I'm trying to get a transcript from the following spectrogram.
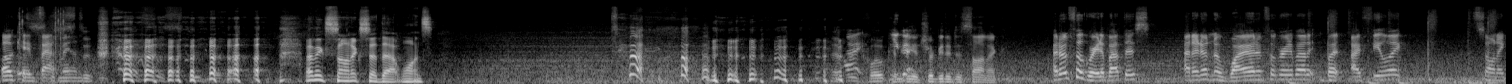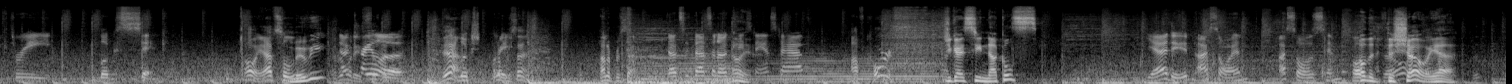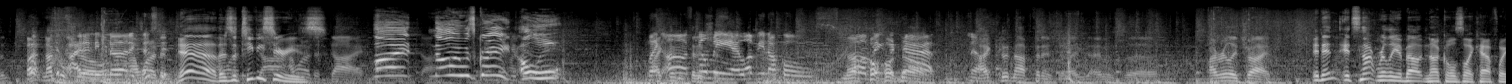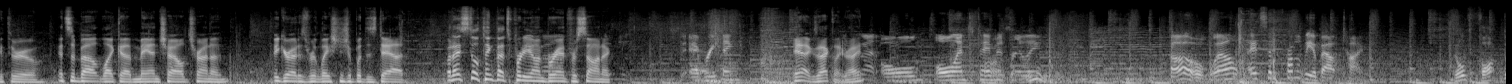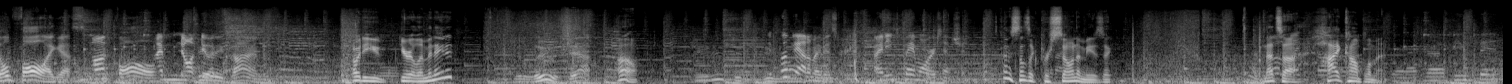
Okay, Batman. I think Sonic said that once. Every I- quote you can be got- attributed to Sonic. I don't feel great about this, and I don't know why I don't feel great about it. But I feel like Sonic 3 looks sick. Oh, yeah, absolutely. Movie? That Everybody said trailer. Yeah, looks great. 100%. 100%. That's that's an okay Oh, yeah. stance to have. Of course. Did you guys see Knuckles? Yeah, dude. I saw him. I saw it was him. Oh, the, the show, yeah. The- the- that Knuckles I didn't even know that existed. to- Yeah, there's a TV die. Series. wanted to die. What? No, it was great. Oh, Like, oh, finish kill me! it. I love you, Knuckles. No, oh, Big the no. Cat. No, I could not finish it. I, I was, uh, I really tried. it, it's not really about Knuckles like halfway through. It's about like a man-child trying to figure out his relationship with his dad. But I still think that's pretty on brand for Sonic. everything. Yeah, exactly, right? Not all all entertainment, really. Oh well, it's probably about time. Don't fall. Don't fall. I guess. Not- fall. I'm not too doing many it. times. Oh, do you you're eliminated? You lose. Yeah. Oh, It put me out of my misery. I need to pay more attention. kind of sounds like Persona music. And that's a high compliment. Where have you been?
